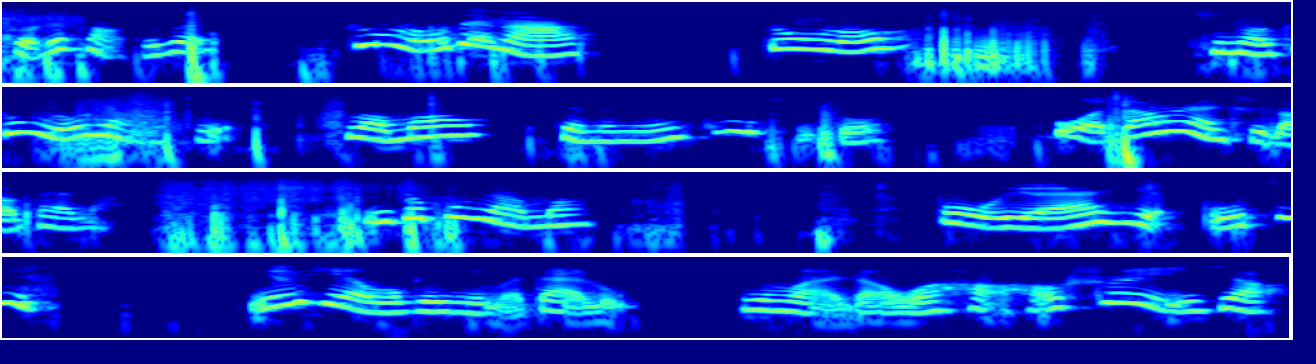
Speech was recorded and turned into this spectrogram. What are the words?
扯着嗓子问：“钟楼在哪？”钟楼。听到“钟楼”两个字，老猫显得年轻了许多。我当然知道在哪，离这不远吗？不远也不近。明天我给你们带路，今晚让我好好睡一觉。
